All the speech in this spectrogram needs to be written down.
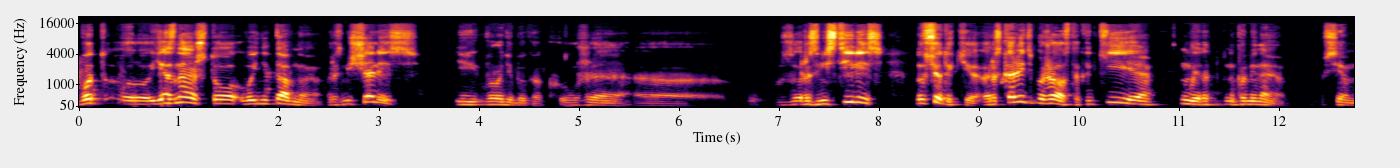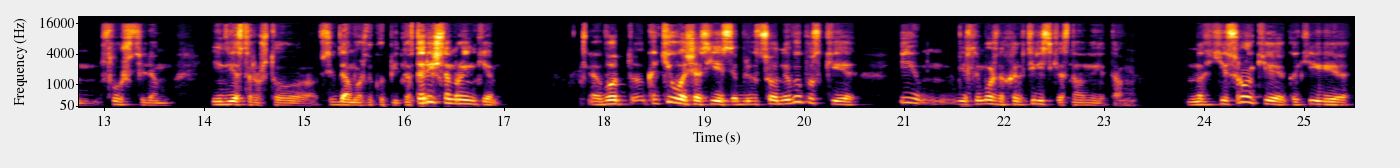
Вот э, я знаю, что вы недавно размещались и вроде бы как уже э, разместились, но все-таки расскажите, пожалуйста, какие, ну, я так напоминаю всем слушателям и инвесторам, что всегда можно купить на вторичном рынке. Вот какие у вас сейчас есть облигационные выпуски и, если можно, характеристики основные там, на какие сроки, какие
